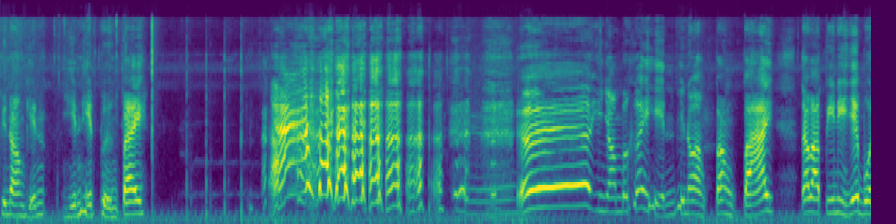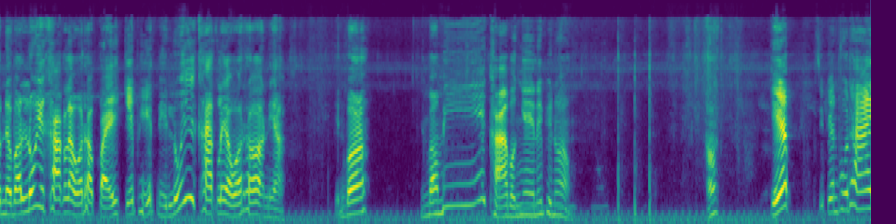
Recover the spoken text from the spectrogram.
พี่น้องเห็น เห็นเห็ดผึ่งไปอ้าเอออียอมบ่เคยเห็นพี่น้องต้องไปแต่ว่าปีนี้ยายบุญเนี่ยว่าลุยคักแล้วว่าเธอไป เก็บเห็ดนี่ลุยคักแล้วว่าเธอเนี่ย เห็นบ่เห็นบ่มีขาบางแง่เลยพี่น้องเอาเก็บสิเป็นผู้ไทย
